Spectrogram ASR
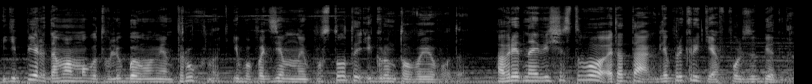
И теперь дома могут в любой момент рухнуть, ибо подземные пустоты и грунтовые воды. А вредное вещество это так, для прикрытия в пользу бедных.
